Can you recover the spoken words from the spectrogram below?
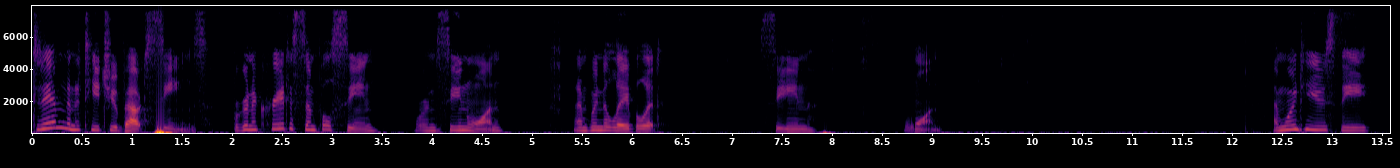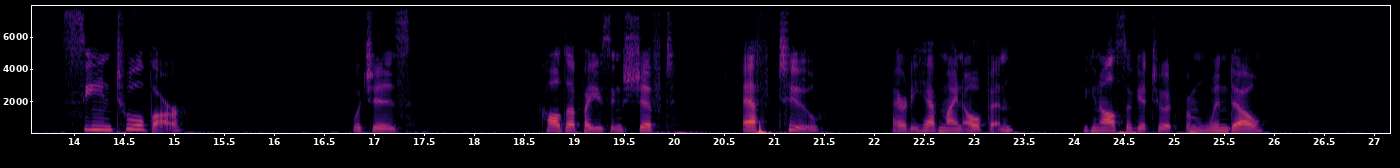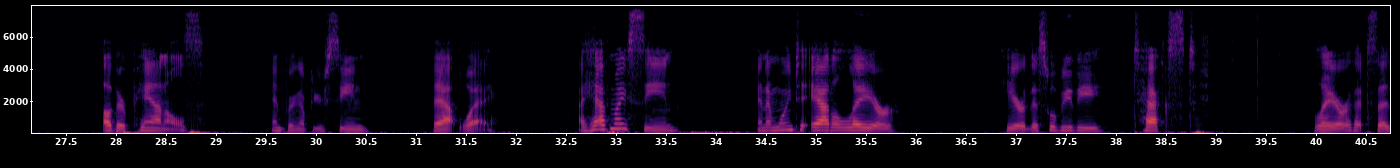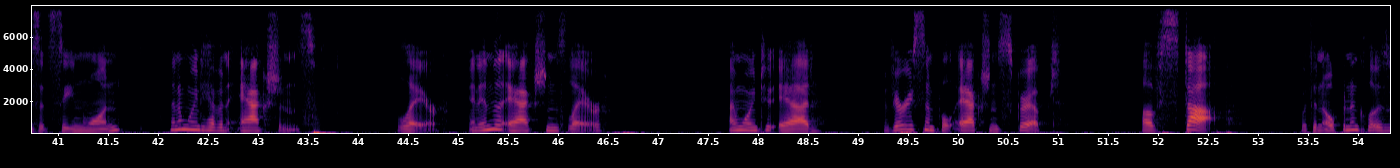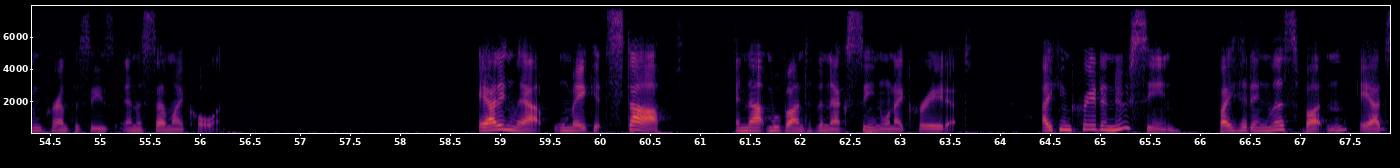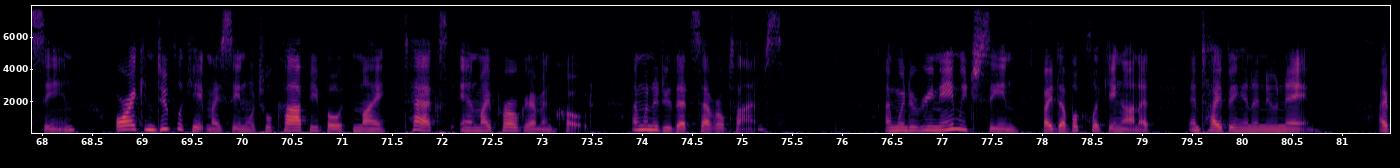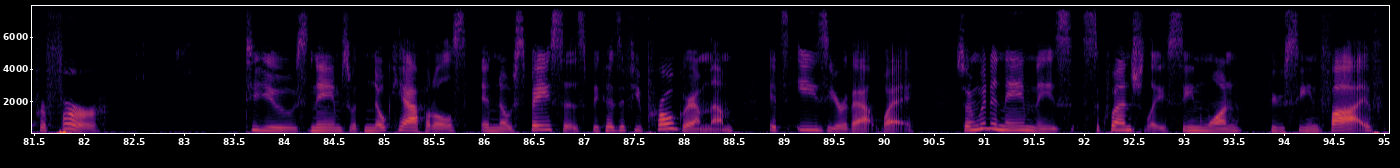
Today I'm going to teach you about scenes. We're going to create a simple scene. We're in scene 1 and I'm going to label it scene 1. I'm going to use the scene toolbar which is called up by using shift F2. I already have mine open. You can also get to it from window other panels and bring up your scene that way. I have my scene and I'm going to add a layer here. This will be the text layer that says it's scene 1. Then I'm going to have an actions layer. And in the actions layer, I'm going to add a very simple action script of stop with an open and closing parentheses and a semicolon. Adding that will make it stop and not move on to the next scene when I create it. I can create a new scene by hitting this button, Add Scene, or I can duplicate my scene which will copy both my text and my programming code. I'm going to do that several times. I'm going to rename each scene by double clicking on it and typing in a new name. I prefer to use names with no capitals and no spaces because if you program them it's easier that way. So I'm going to name these sequentially, scene 1 through scene 5,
